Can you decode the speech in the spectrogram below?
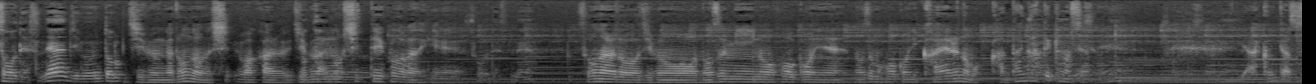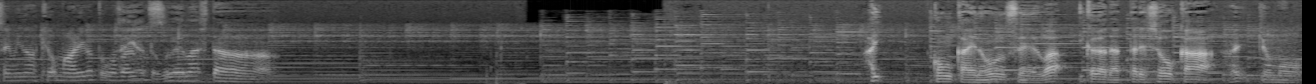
そうですね。自分と自分がどんどんし分かる。自分を知っていくことができる。そうですね。そうなると自分を望みの方向にね望む方向に変えるのも簡単になってきますよね。そうですよね。役に立つセミナー今日もありがとうござありいます。がとうございました。はい。今回の音声はいかがだったでしょうか？はい。今日もお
